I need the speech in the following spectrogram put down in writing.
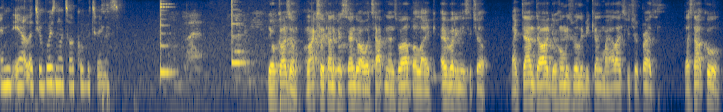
and yeah, let your boys know it's all cool between us. Yo, cousin, I'm actually kind of concerned about what's happening as well, but like everybody needs to chill. Like, damn dog, your homies really be killing my ally's future president. That's not cool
